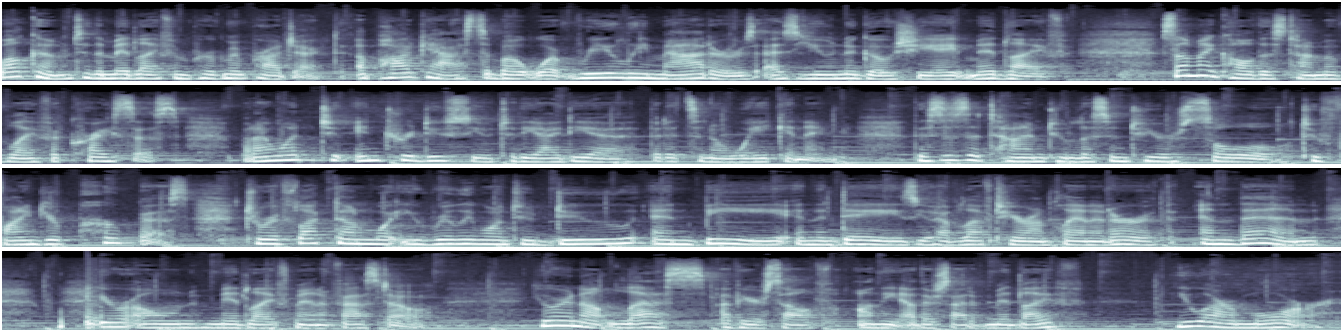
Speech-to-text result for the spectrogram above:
Welcome to the Midlife Improvement Project, a podcast about what really matters as you negotiate midlife. Some might call this time of life a crisis, but I want to introduce you to the idea that it's an awakening. This is a time to listen to your soul, to find your purpose, to reflect on what you really want to do and be in the days you have left here on planet Earth, and then your own midlife manifesto. You are not less of yourself on the other side of midlife, you are more.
